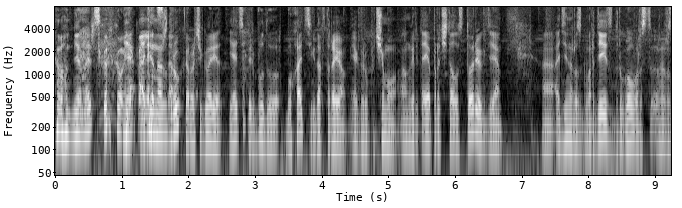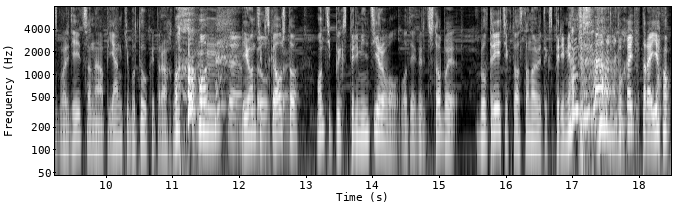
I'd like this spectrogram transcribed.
Вот мне, знаешь, Сколько у меня колец один наш друг, короче, говорит, я теперь буду бухать всегда втроем. Я говорю, почему? Он говорит, а я прочитал историю, где один разгвардеец другого разгвардейца на пьянке бутылкой трахнул. И он типа сказал, что он типа экспериментировал. Вот я говорит, чтобы был третий, кто остановит эксперимент, надо бухать втроем.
